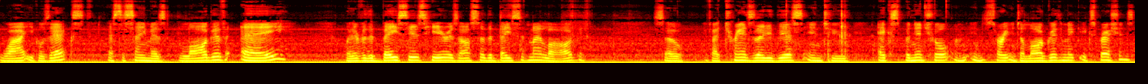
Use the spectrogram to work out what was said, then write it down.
y equals x. That's the same as log of a. Whatever the base is here is also the base of my log. So if I translated this into exponential, um, sorry, into logarithmic expressions,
